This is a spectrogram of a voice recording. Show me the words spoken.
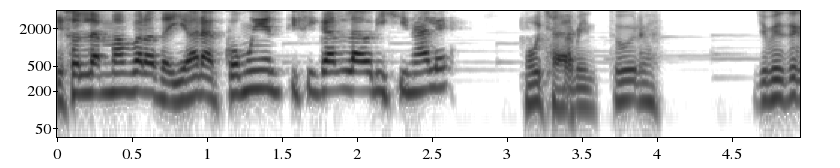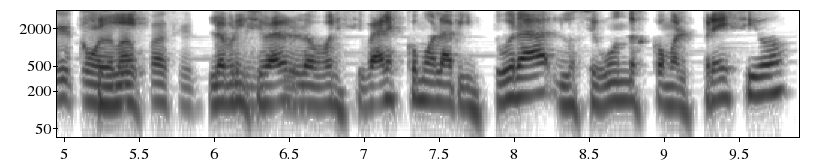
Que son las más baratas. Y ahora, ¿cómo identificar las originales? Pucha, La pintura. Yo pienso que es como Sí, lo más fácil. lo principal, lo principal es como la pintura, lo segundo es como el precio.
